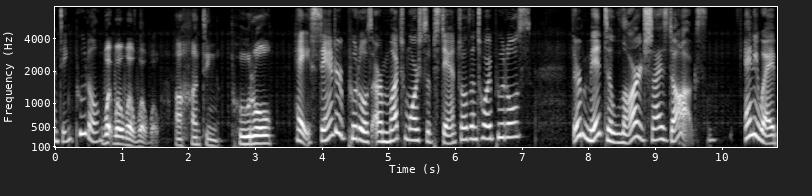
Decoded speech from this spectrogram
hunting poodle. Whoa, whoa, whoa, whoa, whoa. A hunting poodle? Hey, standard poodles are much more substantial than toy poodles. They're mid to large sized dogs. Anyway,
